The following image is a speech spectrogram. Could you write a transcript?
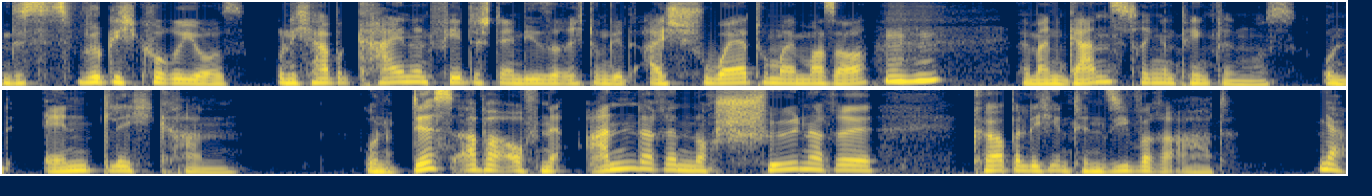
Und Das ist wirklich kurios. Und ich habe keinen Fetisch, der in diese Richtung geht. I swear to my mother. Mhm. Wenn man ganz dringend pinkeln muss und endlich kann. Und das aber auf eine andere, noch schönere, körperlich intensivere Art. Ja.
